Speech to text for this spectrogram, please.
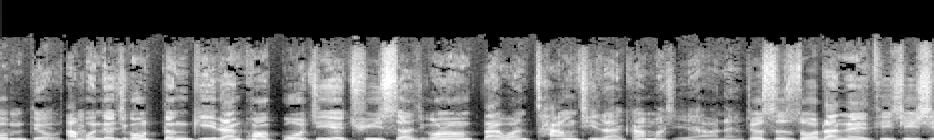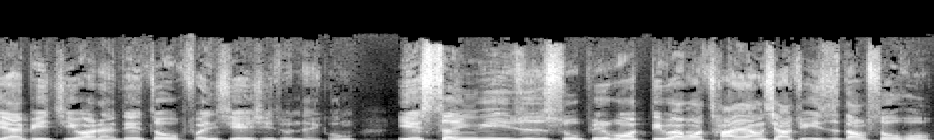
我们对。啊，问题是讲长期，咱看国际的趋势啊，是讲台湾长期来看嘛是安尼。就是说，咱那 TCCIP 计划来在做分析的时阵，来讲也生育日数，比如讲，底外我插秧下去，一直到收获。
